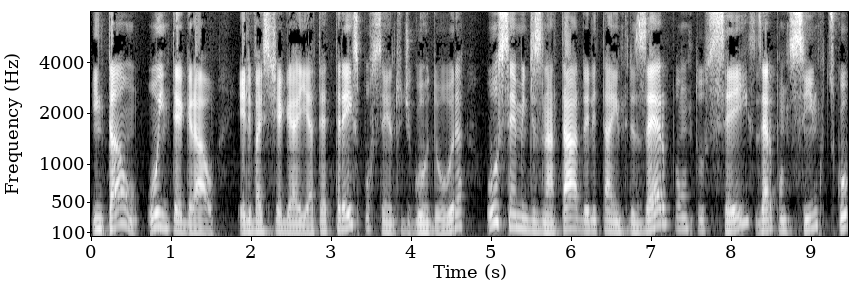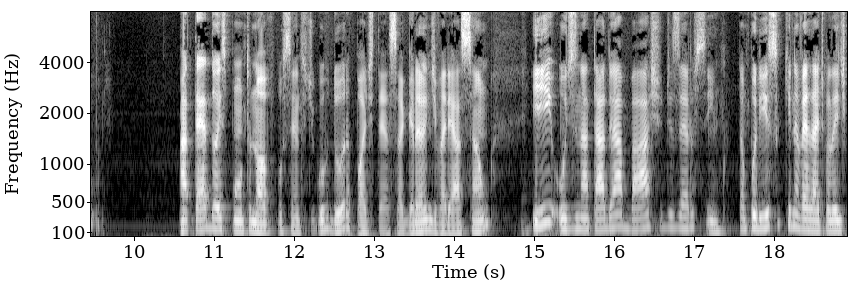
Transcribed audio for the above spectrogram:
Então, o integral ele vai chegar aí até 3% de gordura, o semi-desnatado ele está entre 0,6, 0,5, desculpa, até 2,9% de gordura, pode ter essa grande variação, e o desnatado é abaixo de 0,5. Então, por isso que, na verdade, quando a gente.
